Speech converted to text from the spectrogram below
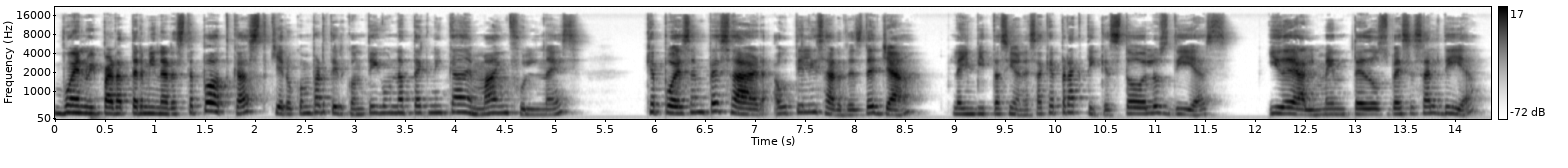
Bueno, y para terminar este podcast, quiero compartir contigo una técnica de mindfulness que puedes empezar a utilizar desde ya. La invitación es a que practiques todos los días, idealmente dos veces al día.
